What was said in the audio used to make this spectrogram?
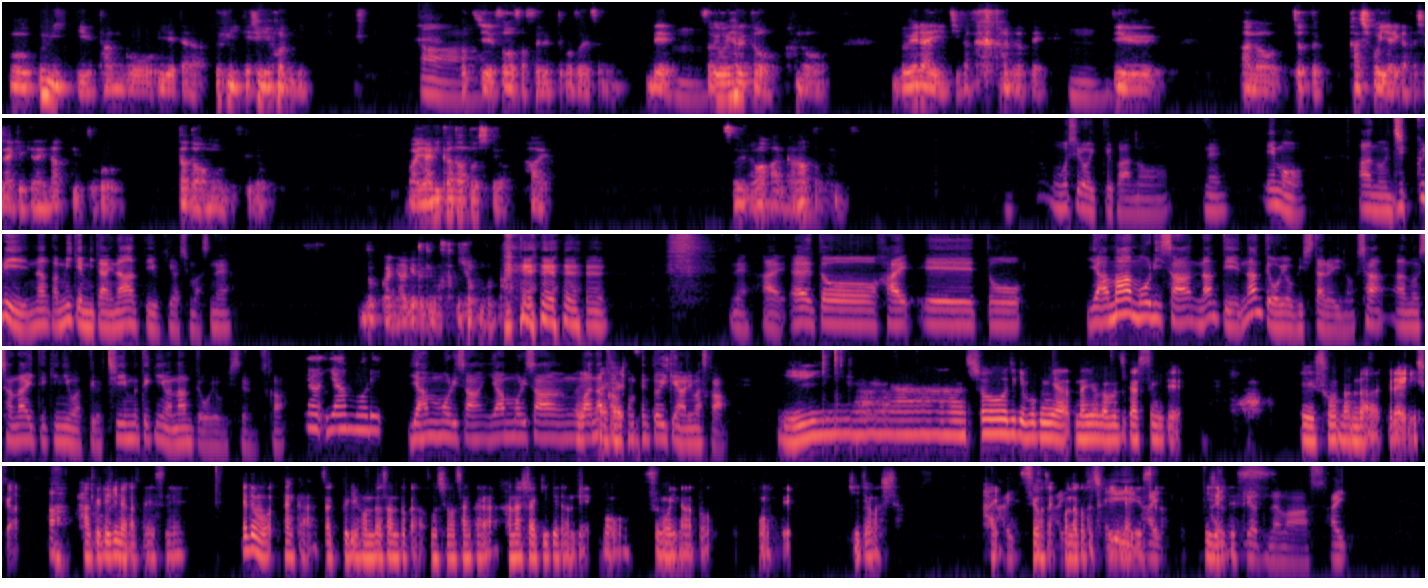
もう海っていう単語を入れたら海出るようにあこっちへ操作するってことですよね。でう、んそれをやると、あの、どえらい時間がかかるので、っうん。ていう、あの、ちょっと賢いやり方しなきゃいけないなっていうところだとは思うんですけど、まあ、やり方としては、はい。そういうのはあるかなと思います。面白いっていうか、あの、ね、絵も、あの、じっくりなんか見てみたいなっていう気がしますね。どっかに上げときますか、日本語。ね、はい。えっ、と、はい。えっ、と、山森さん、なんて、なんてお呼びしたらいいの？社、あの、社内的にはっていうか、チーム的にはなんてお呼びしてるんですか？や、やんもり。ヤンモリさん、ヤンモリさんはなんかコメント意見ありますか？いやー、正直僕には内容が難しすぎて、えーそうなんだぐらいにしかあ、把握できなかったですね。いや、でもなんかざっくり本田さんとか大島さんから話は聞いてたんで、もうすごいなと思って聞いてました。はい。はいすいません。はいこんなことしか言えないですが、以上です。はいありがとうございます。はい。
